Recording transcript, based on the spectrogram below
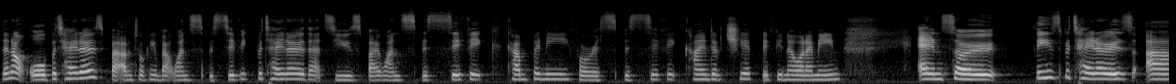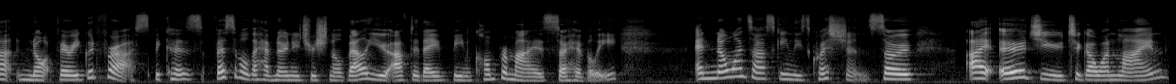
They're not all potatoes, but I'm talking about one specific potato that's used by one specific company for a specific kind of chip, if you know what I mean. And so these potatoes are not very good for us because, first of all, they have no nutritional value after they've been compromised so heavily. And no one's asking these questions. So I urge you to go online.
